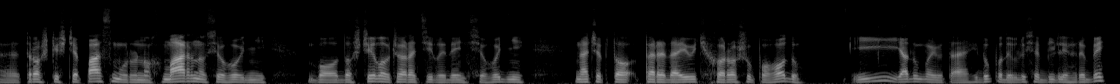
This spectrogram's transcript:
Е, Трошки ще пасмурно, хмарно сьогодні, бо дощило вчора цілий день. Сьогодні начебто передають хорошу погоду. І я думаю, та йду подивлюся білі гриби.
